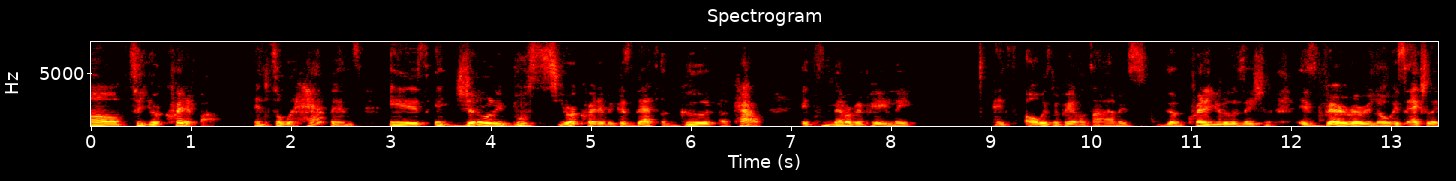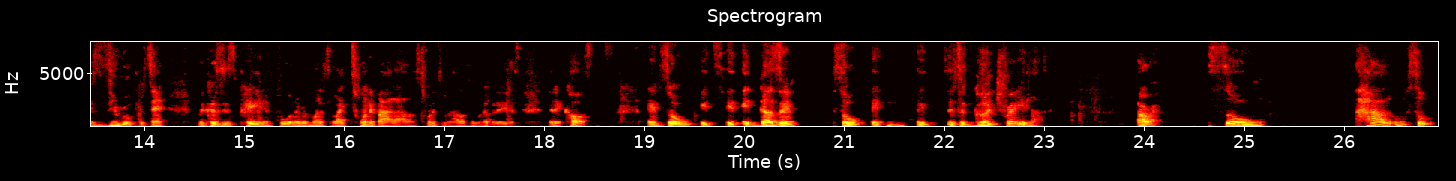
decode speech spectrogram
um, to your credit file. And so what happens is it generally boosts your credit because that's a good account. It's never been paid late. It's always been paid on time. It's the credit utilization is very, very low. It's actually zero percent because it's paid in full every month. It's like $25, $22, or whatever it is that it costs. And so it's it, it doesn't so it, it it's a good trade line. All right. So how so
